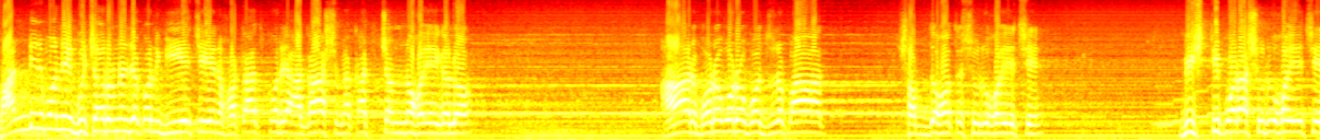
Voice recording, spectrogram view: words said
ভান্ডির বনে গুচারণে যখন গিয়েছেন, হঠাৎ করে আকাশ মেকাচ্ছন্ন হয়ে গেল। আর বড় বড় বজ্রপাত শব্দ হতে শুরু হয়েছে। বৃষ্টি পড়া শুরু হয়েছে।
